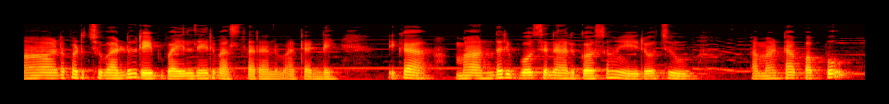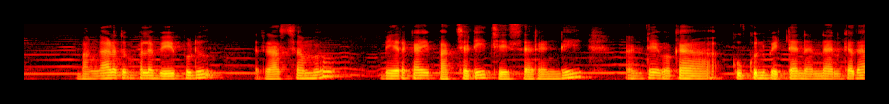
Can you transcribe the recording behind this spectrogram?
ఆ ఆడపడుచు వాళ్ళు రేపు బయలుదేరి వస్తారనమాట అండి. ఇక మా అందరి భోజనాల కోసం ఈరోజు టమాటా పప్పు బంగాళదుంపల వేపుడు రసము బీరకాయ పచ్చడి చేశారండి. అంటే ఒక కుక్కుని పెట్టాను అన్నాను కదా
